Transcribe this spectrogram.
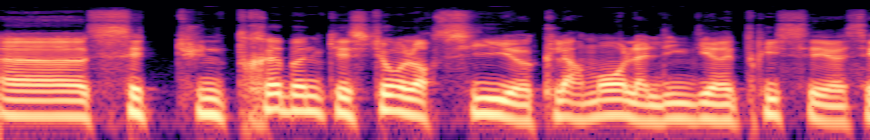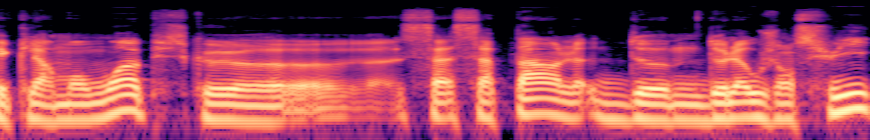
Euh, c'est une très bonne question. Alors si euh, clairement la ligne directrice c'est, euh, clairement moi puisque ça, parle de, là où j'en suis,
